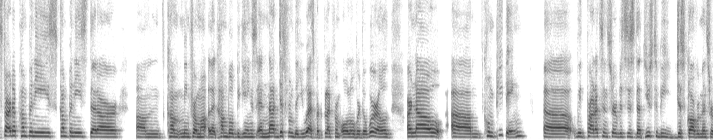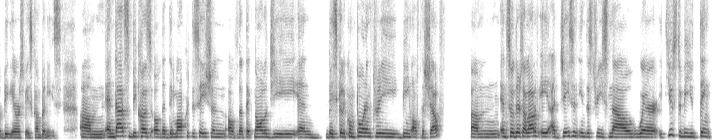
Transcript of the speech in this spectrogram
startup companies companies that are um, coming from uh, like humble beginnings and not just from the US, but like from all over the world, are now um, competing uh, with products and services that used to be just governments or big aerospace companies. Um, and that's because of the democratization of the technology and basically componentry being off the shelf. Um, and so there's a lot of adjacent industries now where it used to be you'd think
